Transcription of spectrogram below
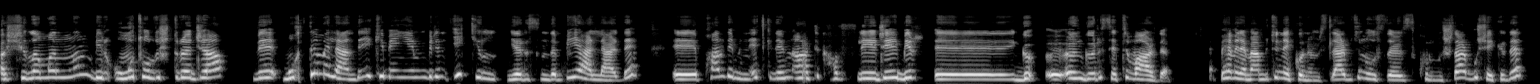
aşılamanın bir umut oluşturacağı ve muhtemelen de 2021'in ilk yıl yarısında bir yerlerde e, pandeminin etkilerinin artık hafifleyeceği bir e, gö- öngörü seti vardı. Hemen hemen bütün ekonomistler, bütün uluslararası kuruluşlar bu şekilde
